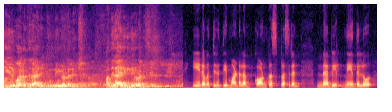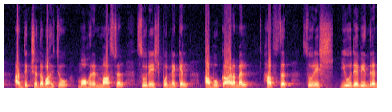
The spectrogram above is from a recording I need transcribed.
തീരുമാനത്തിലായിരിക്കും നിങ്ങളുടെ ലക്ഷ്യം. അതിനായിരിക്കും നിങ്ങളുടെ വിജയം. ഈഴവത്തിരുത്തി മണ്ഡലം കോൺഗ്രസ് പ്രസിഡന്റ് നബീൽ നേതലൂർ അധ്യക്ഷത വഹിച്ചു. മോഹനൻ മാസ്റ്റർ സുരേഷ് പുന്നക്കൽ അബു കാളമൽ ഹഫ്സത്ത് സുരേഷ് യു രവീന്ദ്രൻ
